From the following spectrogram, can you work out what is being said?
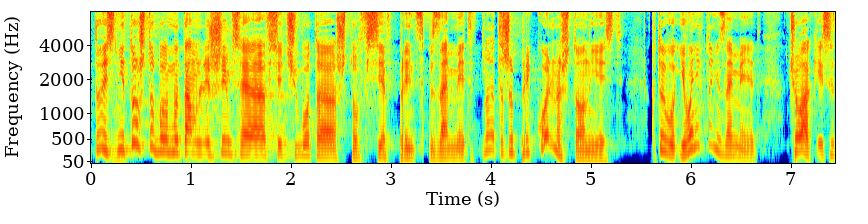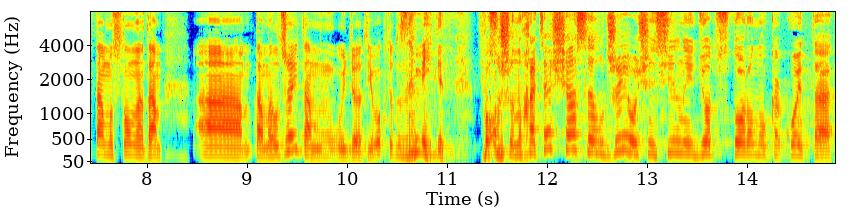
то есть не то, чтобы мы там лишимся все чего-то, что все, в принципе, заметят. Но это же прикольно, что он есть. Кто его? Его никто не заменит. Чувак, если там условно там, а, там LJ там уйдет, его кто-то заменит. Слушай, ну хотя сейчас LJ очень сильно идет в сторону какой-то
